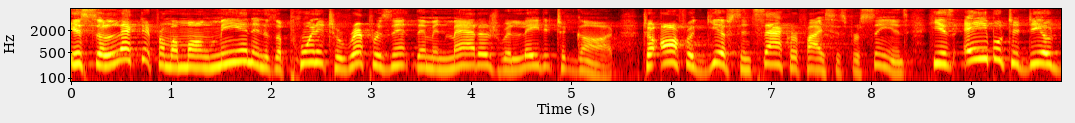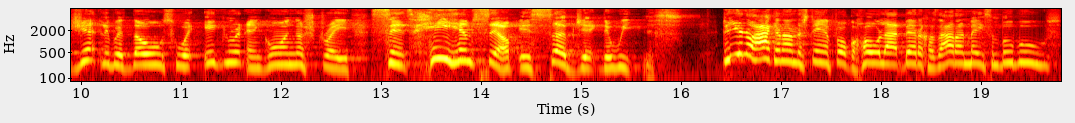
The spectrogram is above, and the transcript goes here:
is selected from among men and is appointed to represent them in matters related to God, to offer gifts and sacrifices for sins. He is able to deal gently with those who are ignorant and going astray, since he himself is subject to weakness. Do you know I can understand folk a whole lot better because I done made some boo boos?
